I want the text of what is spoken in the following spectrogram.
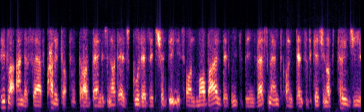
people are underserved. Quality of the broadband is not as good as it should be. It's all mobile. There needs to be investment on densification of 3G,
